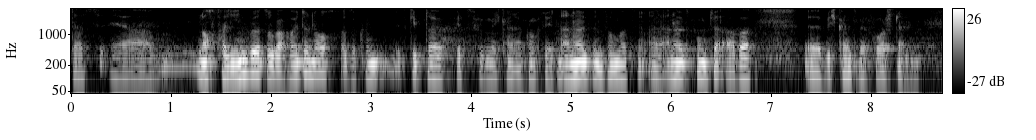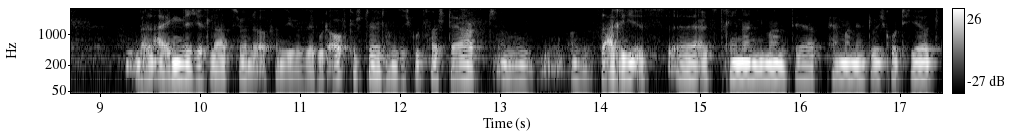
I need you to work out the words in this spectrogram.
dass er noch verliehen wird, sogar heute noch. Also können, es gibt da jetzt für mich keine konkreten Anhaltsinformationen, äh, Anhaltspunkte, aber äh, ich könnte es mir vorstellen. Weil eigentlich ist Lazio in der Offensive sehr gut aufgestellt, haben sich gut verstärkt. Und, und Sarri ist äh, als Trainer niemand, der permanent durchrotiert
